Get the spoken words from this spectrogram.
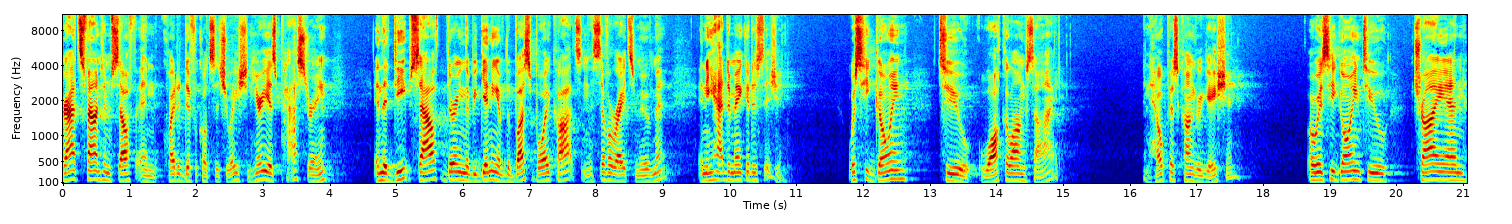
Graetz found himself in quite a difficult situation. Here he is pastoring in the deep south during the beginning of the bus boycotts and the civil rights movement, and he had to make a decision. Was he going to walk alongside and help his congregation? Or was he going to try and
